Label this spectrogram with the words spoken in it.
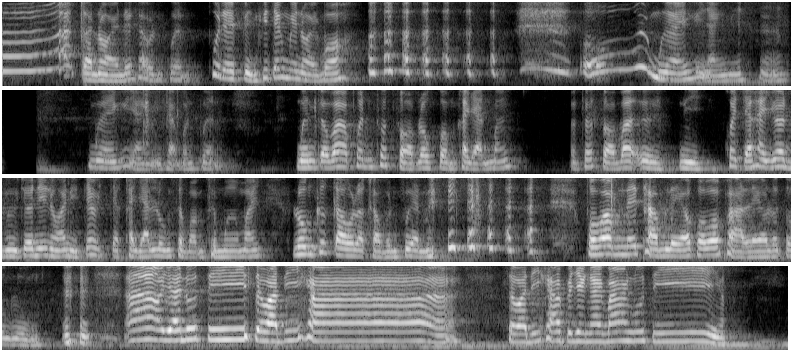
กันหน่อยนะคะเพื่อนๆผู้ใดเป็นคือจังไม่หน่อยบอโอ้ยเมื่อยคืออย่างนี้เมื่อยคืออย่างนี้ค่ะเพื่อนๆเหมือนกับว่าเพิ่อนทดสอบเราความขยันมั้งทดสอบว่าเออ นี่ค่อยจะให้ยอดวิวเจ้าน้อยนี่เจ้าจะขยันลงสม่ำเสมอไหมลงคือเก่าละค่ะเพื่อนๆเพ ราะว่ามันได้ทำแล้ว เพราะว่าผ่านแล้วเราต้องลง อ้าวยานุตีสวัสดีค่ะ สวัสดีค่ะ เป็นยังไงบ้างนุตี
